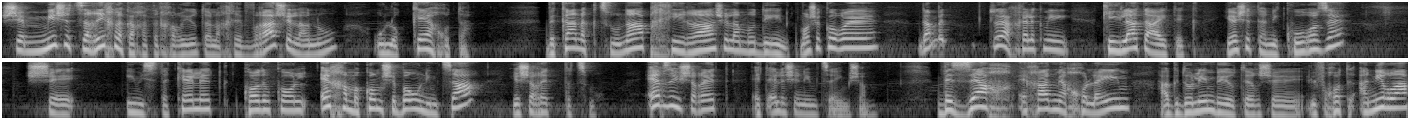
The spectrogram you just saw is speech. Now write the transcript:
שמי שצריך לקחת אחריות על החברה שלנו, הוא לוקח אותה. וכאן הקצונה הבכירה של המודיעין, כמו שקורה גם, אתה יודע, חלק מקהילת ההייטק, יש את הניכור הזה, שהיא מסתכלת, קודם כל, איך המקום שבו הוא נמצא, ישרת את עצמו. איך זה ישרת את אלה שנמצאים שם. וזה אח- אחד מהחולאים הגדולים ביותר, שלפחות אני רואה,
